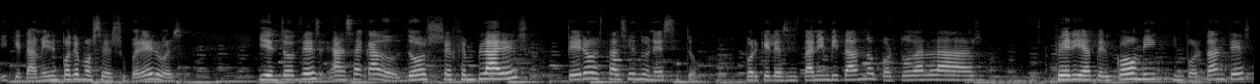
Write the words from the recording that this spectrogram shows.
y que también podemos ser superhéroes. Y entonces han sacado dos ejemplares, pero están siendo un éxito, porque les están invitando por todas las ferias del cómic importantes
